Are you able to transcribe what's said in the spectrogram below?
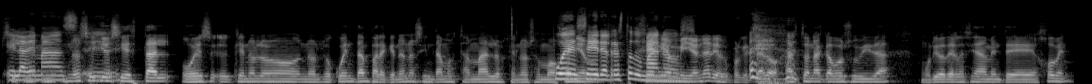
Sí, Él además... No, no sé yo eh, si es tal o es eh, que no lo, nos lo cuentan para que no nos sintamos tan mal los que no somos Puede genios- ser, el resto de genios humanos. millonarios. Porque claro, Halston acabó su vida, murió desgraciadamente joven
